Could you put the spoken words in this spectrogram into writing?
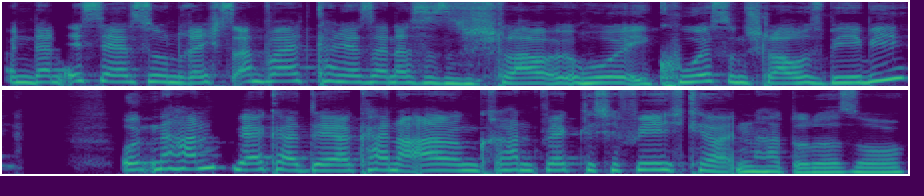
Und dann ist er so ein Rechtsanwalt, kann ja sein, dass es ein schlau, hohe IQ ist, ein schlaues Baby. Und ein Handwerker, der, keine Ahnung, handwerkliche Fähigkeiten hat oder so.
